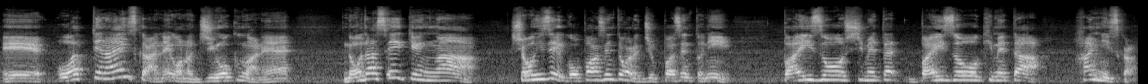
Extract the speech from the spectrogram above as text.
えー、終わってないですからね、この地獄がね。野田政権が消費税5%から10%に倍増をめた倍増を決めた犯人ですから。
